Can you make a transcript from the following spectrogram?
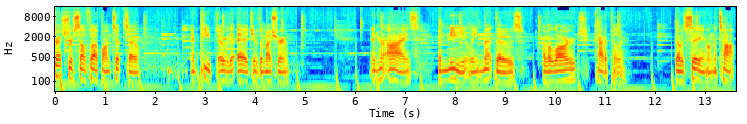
Stretched herself up on tiptoe and peeped over the edge of the mushroom. And her eyes immediately met those of a large caterpillar that was sitting on the top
